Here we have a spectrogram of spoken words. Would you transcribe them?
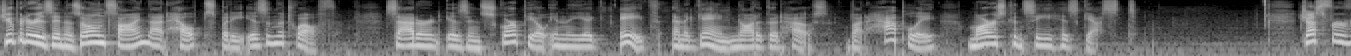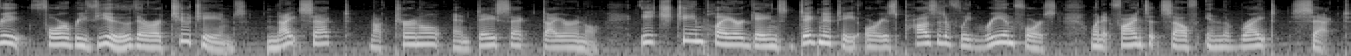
Jupiter is in his own sign, that helps, but he is in the 12th. Saturn is in Scorpio in the 8th, and again, not a good house. But happily, Mars can see his guest. Just for, re- for review, there are two teams night sect nocturnal, and daysect diurnal. Each team player gains dignity or is positively reinforced when it finds itself in the right sect.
